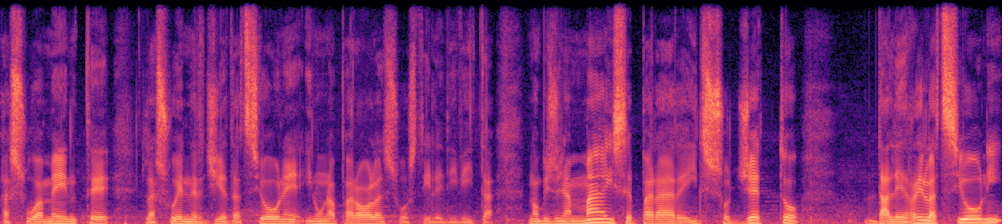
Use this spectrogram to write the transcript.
la sua mente, la sua energia d'azione, in una parola il suo stile di vita. Non bisogna mai separare il soggetto dalle relazioni,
